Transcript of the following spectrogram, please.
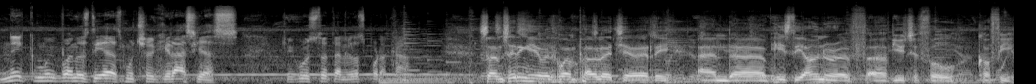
Nick, muy buenos días, muchas gracias. Qué gusto tenerlos por acá. So I'm sitting here with Juan Pablo Echeverri, and uh, he's the owner of a beautiful coffee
